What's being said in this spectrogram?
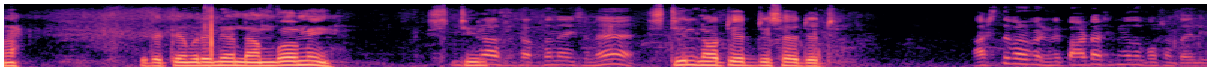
না। এটা ক্যামেরা নিয়ে নামবো আমি। Still still not yet decided আসতে পারবেন পাটা ঠিক মতো বসান তাইলে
